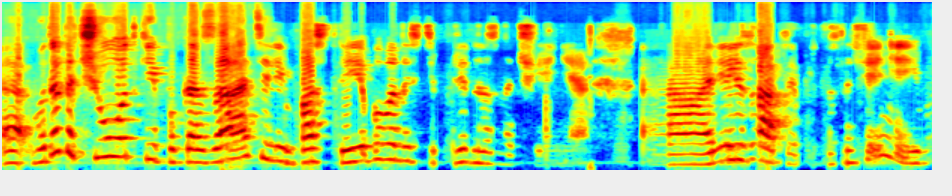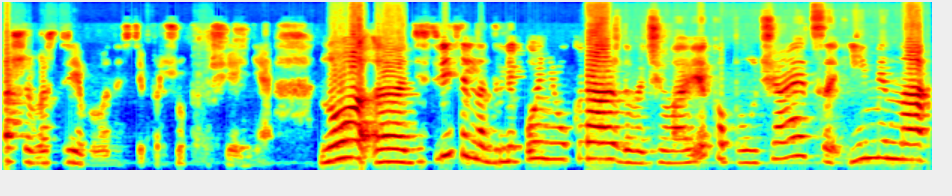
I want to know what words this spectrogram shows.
э, вот это четкие показатели востребованности предназначения, а, реализации предназначения и вашей востребованности, прошу прощения. Но э, действительно далеко не у каждого человека получается именно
